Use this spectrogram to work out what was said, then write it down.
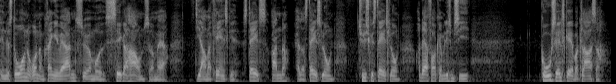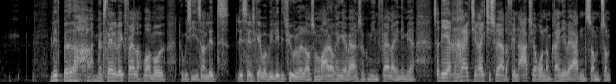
Investorerne rundt omkring i verden søger mod sikker havn, som er de amerikanske statsrenter, eller statslån, tyske statslån, og derfor kan man ligesom sige, gode selskaber klarer sig lidt bedre, men stadigvæk falder, hvorimod du kan sige sådan lidt, lidt selskaber, vi er lidt i tvivl, eller som er meget afhængige af verdensøkonomien, falder ind i mere. Så det er rigtig, rigtig svært at finde aktier rundt omkring i verden, som, som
